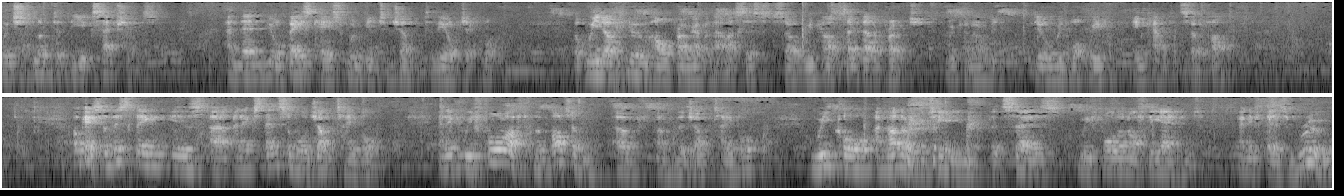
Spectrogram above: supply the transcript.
which looked at the exceptions. And then your base case would be to jump to the object one. But we don't do whole program analysis, so we can't take that approach. We can only deal with what we've encountered so far. Okay, so this thing is uh, an extensible jump table. And if we fall off the bottom of, of the jump table, we call another routine that says we've fallen off the end. And if there's room,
